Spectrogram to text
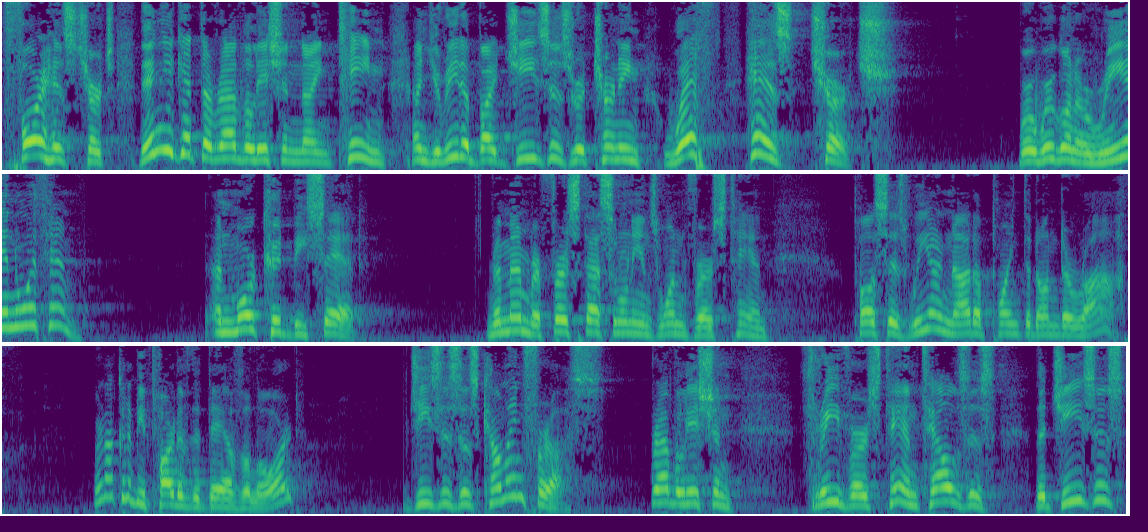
for his church. Then you get to Revelation 19 and you read about Jesus returning with his church, where we're going to reign with him. And more could be said. Remember 1 Thessalonians 1, verse 10. Paul says, We are not appointed under wrath. We're not going to be part of the day of the Lord. Jesus is coming for us. Revelation 3, verse 10 tells us that Jesus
